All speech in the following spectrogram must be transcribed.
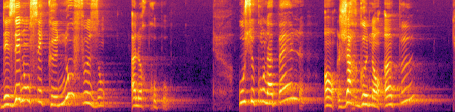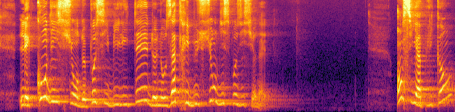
des énoncés que nous faisons à leurs propos, ou ce qu'on appelle, en jargonnant un peu, les conditions de possibilité de nos attributions dispositionnelles. En s'y appliquant,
